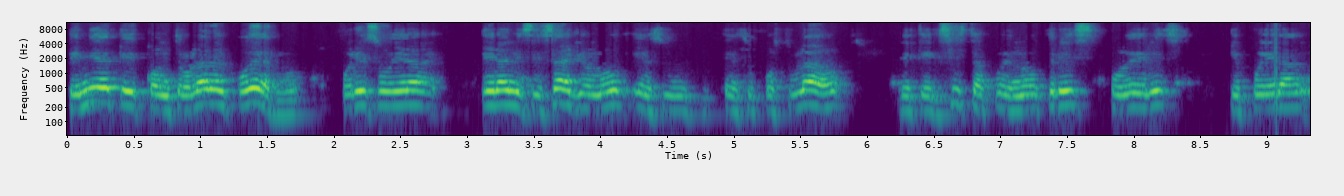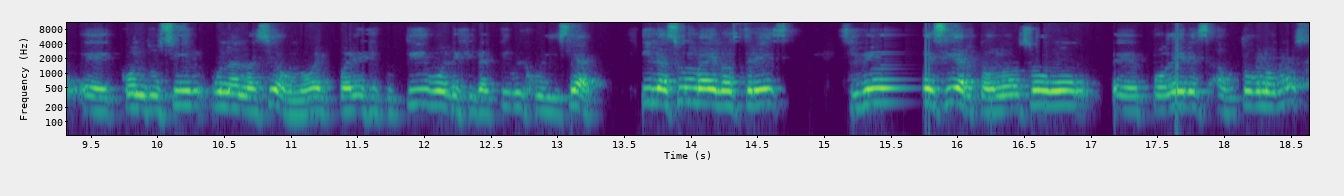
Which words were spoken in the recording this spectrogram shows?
tenía que controlar al poder, ¿no? Por eso era, era necesario, ¿no? En su, en su postulado de que exista, pues, ¿no? Tres poderes que puedan eh, conducir una nación, ¿no? El poder ejecutivo, legislativo y judicial. Y la suma de los tres, si bien es cierto, no son eh, poderes autónomos,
